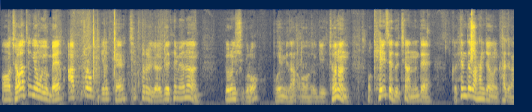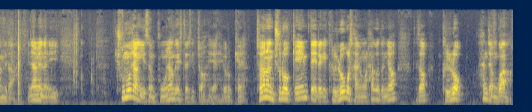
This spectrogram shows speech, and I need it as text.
어, 저 같은 경우 맨 앞쪽 이렇게 지퍼를 열게 되면은 이런 식으로 보입니다. 어, 여기 저는 뭐 케이스에 넣진 않는데 그 핸드건 한정을 가져갑니다. 왜냐면은 이 주무장이 있으면 부무장도 있어야겠죠. 예, 이렇게 저는 주로 게임 때 이렇게 글록을 사용을 하거든요. 그래서 글록 한정과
